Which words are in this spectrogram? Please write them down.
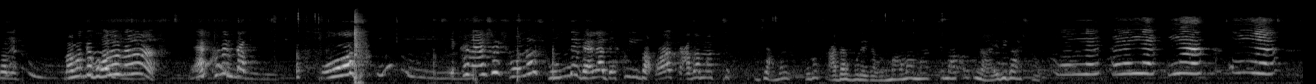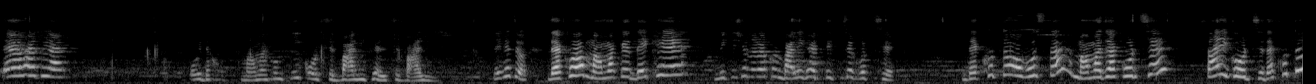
চলো। মামাকে বলো না এখন ও, এখানে এসে শোনো সন্ধে বেলা দেখো এই বাবা কাদা মাখছে জামা পুরো কাদা ভরে গেল। মামা মাখছে মাখুক না, এদিকে আসো। ভাই, তুই আয়। ওই দেখো, মামা এখন কি করছে? বালি ফেলছে, বালি। দেখেছ? দেখো, মামাকে দেখে মিটি সোনার এখন বালি ঘাটতে ইচ্ছে করছে। দেখো তো অবস্থা, মামা যা করছে, তাই করছে। দেখো তো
